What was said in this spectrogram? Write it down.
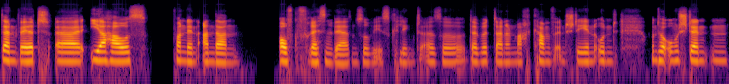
dann wird äh, ihr Haus von den anderen aufgefressen werden, so wie es klingt. Also da wird dann ein Machtkampf entstehen und unter Umständen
